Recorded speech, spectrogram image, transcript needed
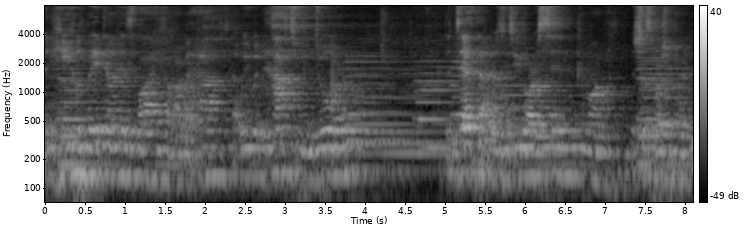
than he who laid down his life on our behalf, that we wouldn't have to endure the death that was due our sin. Come on, let's just worship right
